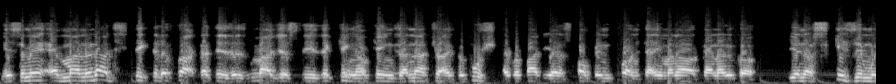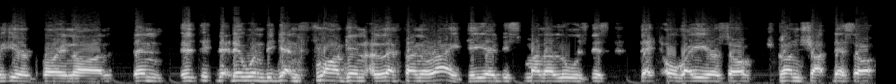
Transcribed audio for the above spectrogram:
You see me? If man would not stick to the fact that His Majesty is the King of Kings and not try to push everybody else up in front of him and all kind of look you know, schism we hear going on, then it, it, they wouldn't be getting flogging left and right. This man I lose this, that over here, so gunshot there, so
